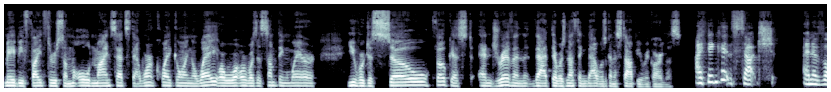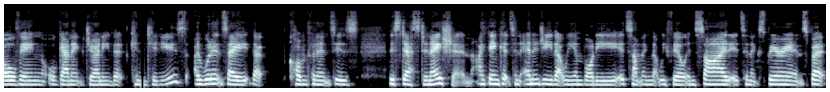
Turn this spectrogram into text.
maybe fight through some old mindsets that weren't quite going away? Or or was it something where you were just so focused and driven that there was nothing that was going to stop you regardless? I think it's such an evolving organic journey that continues. I wouldn't say that confidence is this destination. I think it's an energy that we embody. It's something that we feel inside. It's an experience. But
